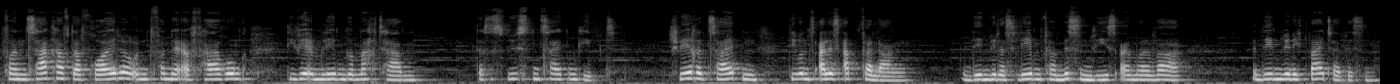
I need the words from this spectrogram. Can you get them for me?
von zaghafter Freude und von der Erfahrung, die wir im Leben gemacht haben, dass es Wüstenzeiten gibt. Schwere Zeiten, die uns alles abverlangen, in denen wir das Leben vermissen, wie es einmal war, in denen wir nicht weiter wissen.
